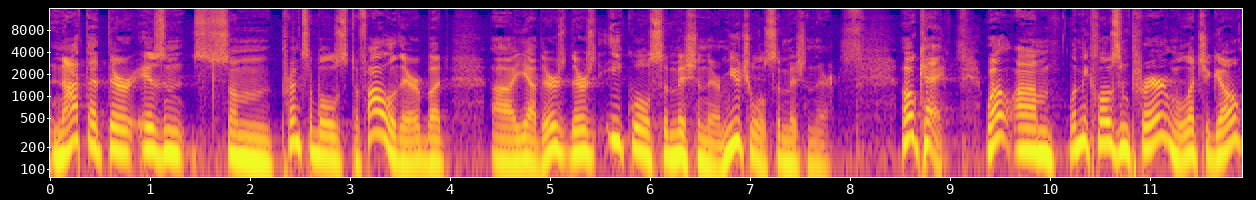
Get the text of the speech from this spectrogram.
not that there isn't some principles to follow there, but uh, yeah, there's there's equal submission there, mutual submission there. Okay, well, um, let me close in prayer, and we'll let you go.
